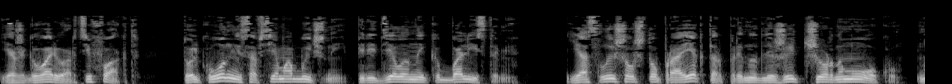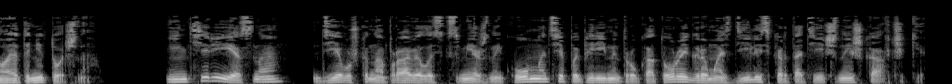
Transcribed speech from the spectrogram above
«Я же говорю, артефакт. Только он не совсем обычный, переделанный каббалистами. Я слышал, что проектор принадлежит черному оку, но это не точно». «Интересно». Девушка направилась к смежной комнате, по периметру которой громоздились картотечные шкафчики.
